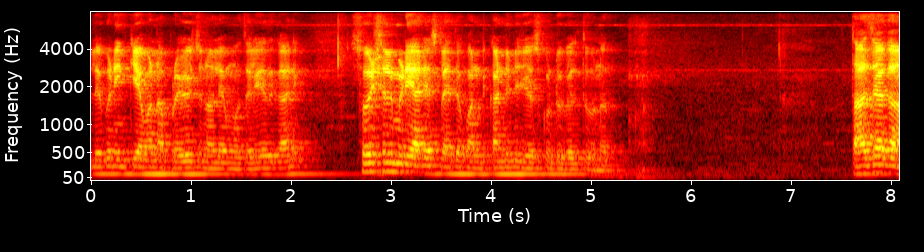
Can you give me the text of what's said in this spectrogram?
లేకుంటే ఇంకేమన్నా ప్రయోజనాలు ఏమో తెలియదు కానీ సోషల్ మీడియా అరెస్ట్లు అయితే కంటిన్యూ చేసుకుంటూ వెళ్తూ ఉన్నారు. తాజాగా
